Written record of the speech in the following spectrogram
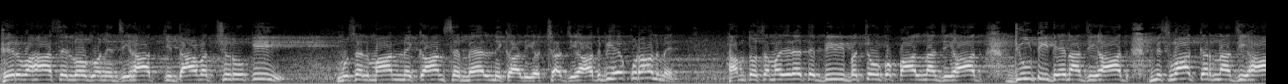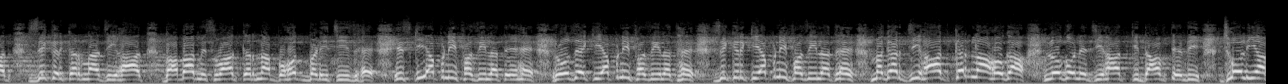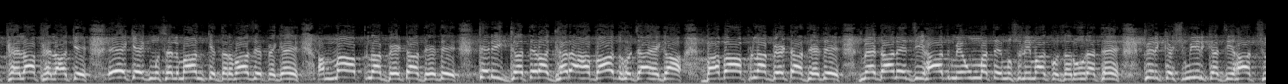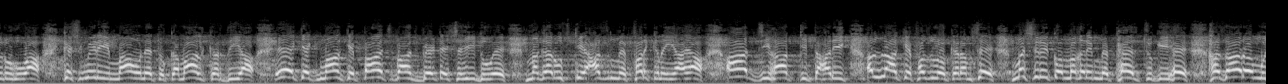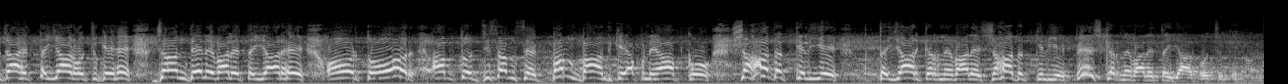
پھر وہاں سے لوگوں نے جہاد کی دعوت شروع کی۔ مسلمان نے کان سے میل نکالی۔ اچھا جہاد بھی ہے قرآن میں۔ ہم تو سمجھ رہے تھے بیوی بچوں کو پالنا جہاد ڈیوٹی دینا جہاد، مسواک کرنا جہاد، ذکر کرنا جہاد۔ بابا، مسواک کرنا بہت بڑی چیز ہے۔ اس کی اپنی فضیلتیں ہیں، روزے کی اپنی فضیلت ہے، ذکر کی اپنی فضیلت ہے۔ مگر جہاد کرنا ہوگا۔ لوگوں نے جہاد کی دعوتیں دی۔ جھولیاں پھیلا پھیلا کے ایک ایک مسلمان کے دروازے پہ گئے۔ اما اپنا بیٹا دے دے، تیری تیرا گھر آباد ہو جائے گا۔ بابا اپنا بیٹا دے دے۔ میدان جہاد میں امت مسلمہ کو ضرورت ہے۔ پھر کشمیر کشمیر کا جہاد شروع ہوا۔ کشمیری ماں نے تو کمال کر دیا۔ ایک ایک ماں کے پانچ پانچ بیٹے شہید ہوئے، مگر اس کے عزم میں فرق نہیں آیا۔ آج جہاد کی تحریک اللہ کے فضل و کرم سے مشرق و مغرب میں پھیل چکی ہے۔ ہزاروں مجاہد تیار ہو چکے ہیں، جان دینے والے تیار ہیں۔ اور تو اور، اب تو جسم سے بم باندھ کے اپنے آپ کو شہادت کے لیے تیار کرنے والے، شہادت کے لیے پیش کرنے والے تیار ہو چکے ہیں۔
